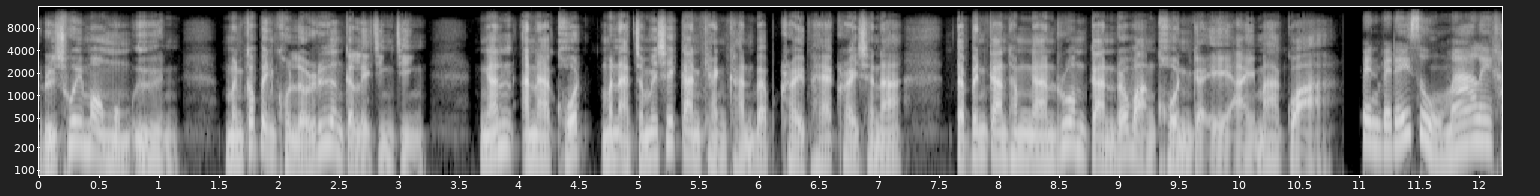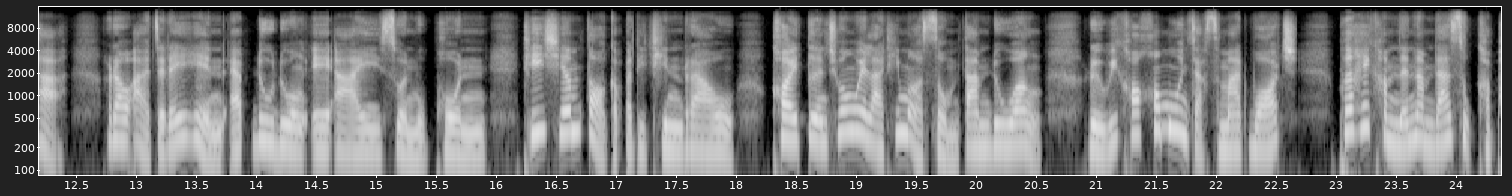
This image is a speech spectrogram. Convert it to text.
หรือช่วยมองมุมอื่น มันก็เป็นคนละเรื่องกันเลยจริง ๆ งั้นอนาคตมันอาจจะไม่ใช่การแข่งขันแบบใครแพ้ใครชนะ แต่เป็นการทำงานร่วมกันระหว่างคนกับ AI มากกว่า เป็นไปได้สูงมากเลยค่ะ เราอาจจะได้เห็นแอปดูดวง AI ส่วนบุคคลที่เชื่อมต่อกับปฏิทินเรา คอยเตือนช่วงเวลาที่เหมาะสมตามดวง หรือวิเคราะห์ข้อมูลจากสมาร์ทวอชเพื่อให้คำแนะนำด้านสุขภ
